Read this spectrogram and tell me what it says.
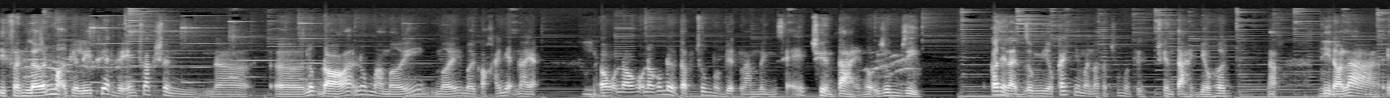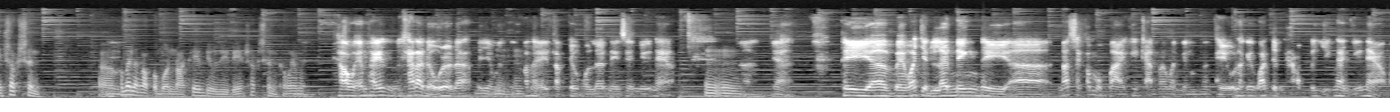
thì phần lớn mọi cái lý thuyết về instruction uh, uh, lúc đó lúc mà mới mới mới có khái niệm này ạ ừ. nó nó nó cũng đều tập trung vào việc là mình sẽ truyền tải nội dung gì có thể là dùng nhiều cách nhưng mà nó tập trung vào việc truyền tải nhiều hơn đó. thì ừ. đó là instruction Uh, ừ. không biết là ngọc có muốn nói thêm điều gì về instruction không em ơi không em thấy khá là đủ rồi đó bây giờ mình ừ. có thể tập trung vào learning xem như thế nào ừ. Uh, yeah. Dạ. thì uh, về quá trình learning thì uh, nó sẽ có một vài cái cạnh mà mình, mình hiểu là cái quá trình học nó diễn ra như thế nào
